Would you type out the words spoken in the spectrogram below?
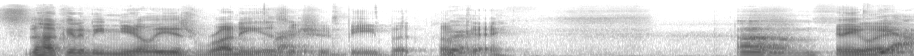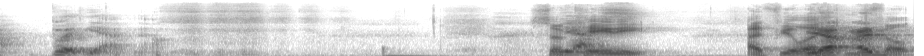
It's not going to be nearly as runny as Right. it should be, but Right. okay. Um, Anyway. yeah, but yeah, no. So Yes. Katie, I feel like Yeah, you I- felt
